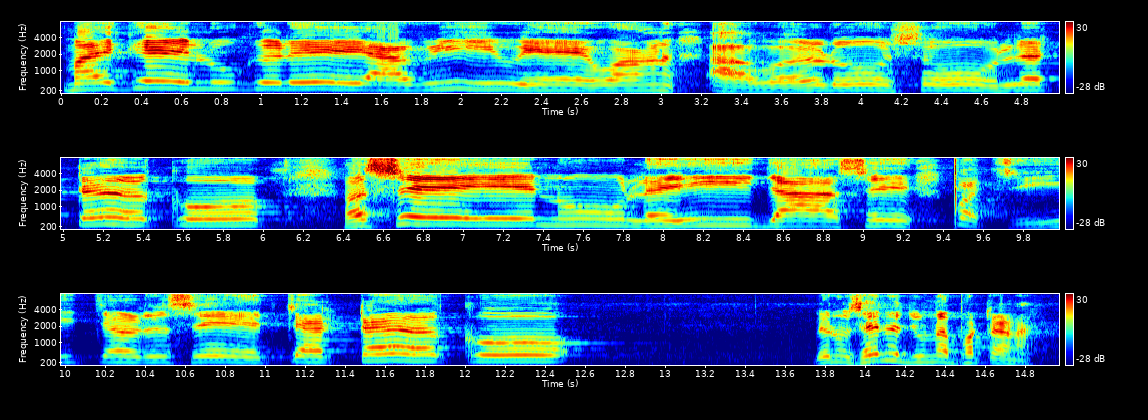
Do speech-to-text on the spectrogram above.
માગે લુગડે આવી વેવાણ, આવડો સો લટકો, હશે એનું લઈ જાશે, પછી ચડશે ચટકો. બેનું છે ને જૂના ફટાણા?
